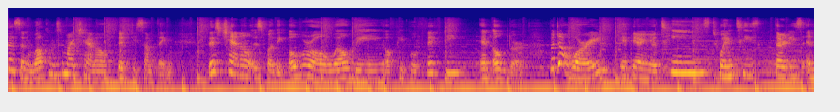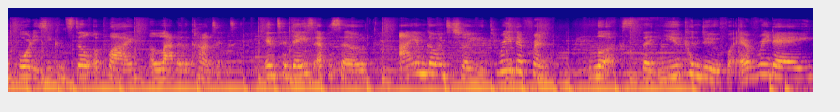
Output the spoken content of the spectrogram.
And welcome to my channel 50 something. This channel is for the overall well-being of people 50 and older. But don't worry, if you're in your teens, 20s, 30s, and 40s, you can still apply a lot of the content. In today's episode, I am going to show you three different looks that you can do for every day,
